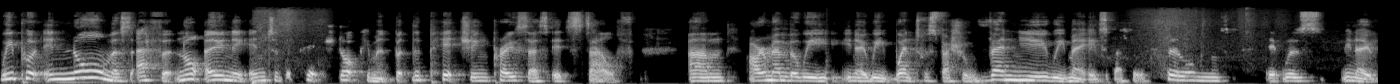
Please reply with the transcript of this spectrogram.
we put enormous effort, not only into the pitch document, but the pitching process itself. Um, I remember we, you know, we went to a special venue, we made special films, it was, you know,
